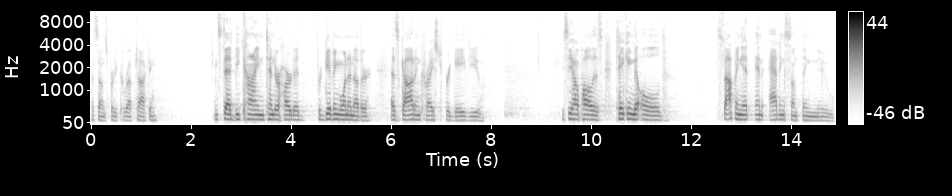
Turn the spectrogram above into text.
That sounds pretty corrupt talking. Instead, be kind, tender-hearted, forgiving one another as God in Christ forgave you. You see how Paul is taking the old, stopping it, and adding something new.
